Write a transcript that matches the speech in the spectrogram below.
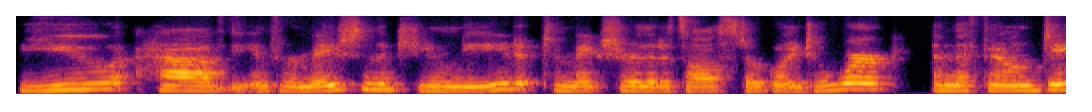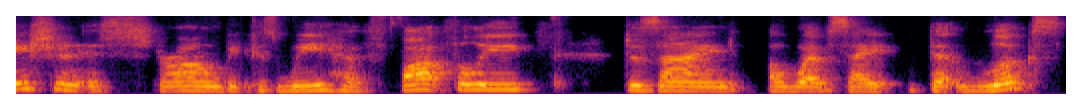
you have the information that you need to make sure that it's all still going to work. And the foundation is strong because we have thoughtfully designed a website that looks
